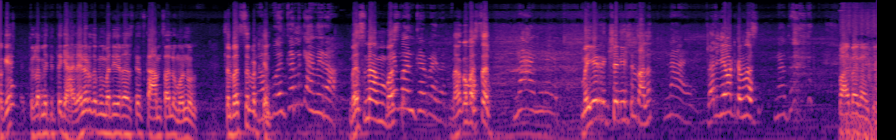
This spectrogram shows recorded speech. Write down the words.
ओके. तुला मी तिथे घ्यायला येणार होतो पण मध्ये रस्त्यात काम चालू म्हणून. चल बस चल पटकन। बंद कर ना कॅमेरा। बस ना मग बस। बंद कर पहिला। नको बस चल। नाही मी नाही येत. मग ये रिक्षा येशील चालत नाही चल ये पटकन बस। नको बाय बाय गायत्री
